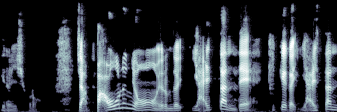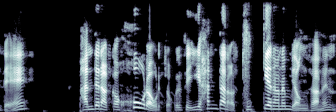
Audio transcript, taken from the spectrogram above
이런 식으로. 자, 包는요. 여러분들 얇단데 두께가 얇단데 반대로 아까 호우라고 그랬죠. 그래서 이 한 단어 두께라는 명사는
